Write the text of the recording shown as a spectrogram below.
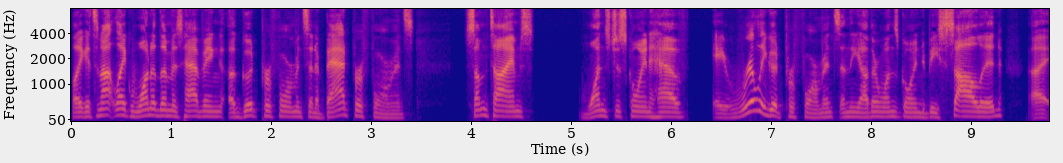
Like it's not like one of them is having a good performance and a bad performance. Sometimes one's just going to have a really good performance and the other one's going to be solid, uh,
